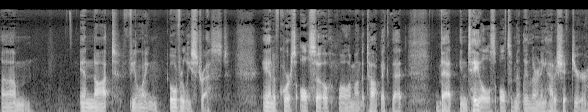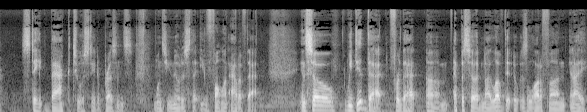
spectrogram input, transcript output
um, and not feeling overly stressed. And of course, also while I'm on the topic, that that entails ultimately learning how to shift your state back to a state of presence once you notice that you've fallen out of that. And so we did that for that um, episode, and I loved it. It was a lot of fun, and I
